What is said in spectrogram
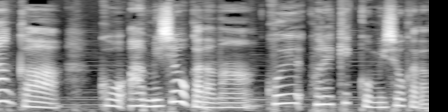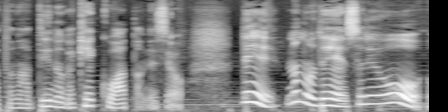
なんかこうあ未消化だなこういうこれ結構未消化だったなっていうのが結構あったんですよ。でなのでそれを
